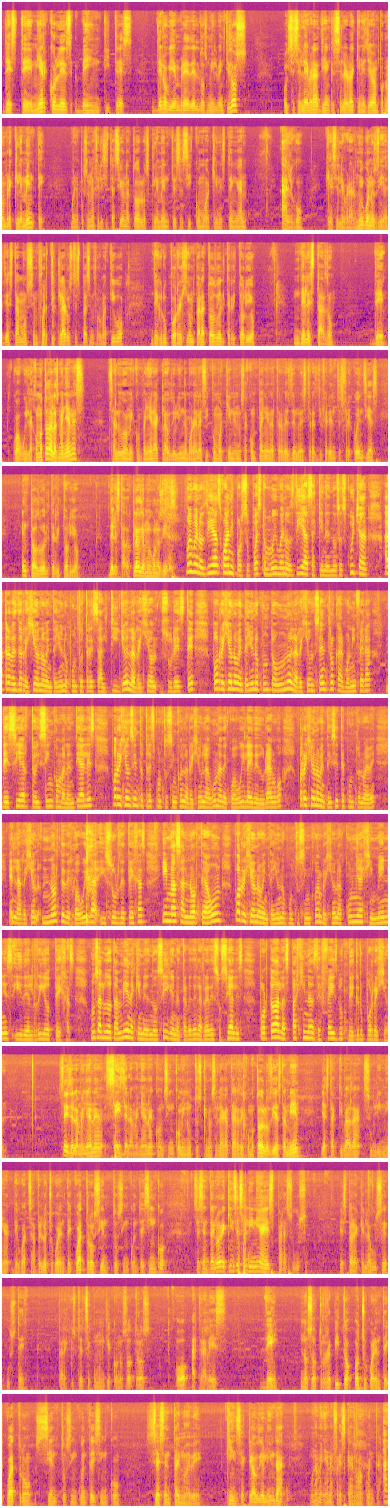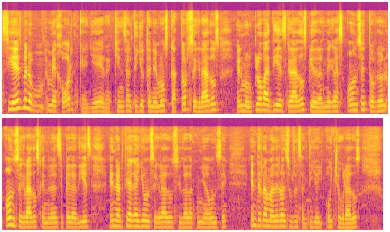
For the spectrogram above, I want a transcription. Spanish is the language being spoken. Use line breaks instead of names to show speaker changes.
de este miércoles 23 de noviembre del 2022. Hoy se celebra, día en que se celebra a quienes llevan por nombre Clemente. Bueno, pues una felicitación a todos los Clementes, así como a quienes tengan algo que celebrar. Muy buenos días, ya estamos en Fuerte y Claro, este espacio informativo de Grupo Región para todo el territorio del estado de Coahuila. Como todas las mañanas, Saludo a mi compañera Claudio Linda Morán, así como a quienes nos acompañan a través de nuestras diferentes frecuencias en todo el territorio del Estado. Claudia, muy buenos días.
Muy buenos días, Juan, y por supuesto, muy buenos días a quienes nos escuchan a través de región 91.3 Saltillo en la región sureste, por región 91.1 en la región centro carbonífera, desierto y cinco manantiales, por región 103.5 en la región Laguna de Coahuila y de Durango, por región 97.9 en la región norte de Coahuila y sur de Texas y más al norte aún por región 91.5 en región Acuña, Jiménez y del Río Texas. Un saludo también a quienes nos siguen a través de las redes sociales por todas las páginas de Facebook de Grupo Región.
6 de la mañana, 6 de la mañana con 5 minutos, que no se le haga tarde, como todos los días también. Ya está activada su línea de WhatsApp, el 844-155-6915. Esa línea es para su uso es para que la use usted, para que usted se comunique con nosotros o a través de nosotros. Repito, 844-155-6915. Claudio Linda, una mañana fresca, ¿no? A cuenta.
Así es, pero mejor que ayer. Aquí en Saltillo tenemos 14 grados, en Monclova 10 grados, Piedras Negras 11, Torreón 11 grados, General Cepeda 10, en Arteaga hay 11 grados, Ciudad Acuña 11, en Derramadero al sur de Saltillo hay 8 grados.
